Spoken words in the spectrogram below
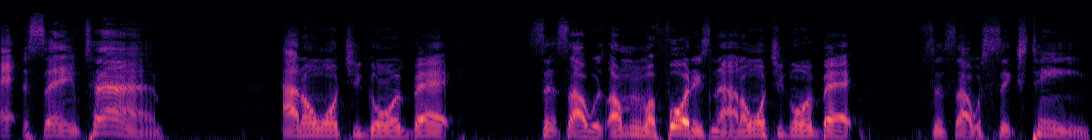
At the same time, I don't want you going back since I was I'm in my 40s now. I don't want you going back since I was 16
